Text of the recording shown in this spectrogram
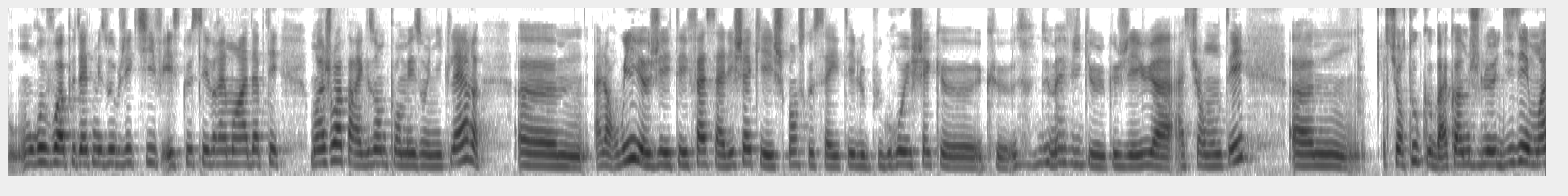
on revoit peut-être mes objectifs, est-ce que c'est vraiment adapté? Moi, je vois par exemple pour Maison Uniclair, euh, alors oui, j'ai été face à l'échec et je pense que ça a été le plus gros échec euh, que, de ma vie que, j'ai eu à, surmonter. Euh, surtout que, bah, comme je le disais, moi,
